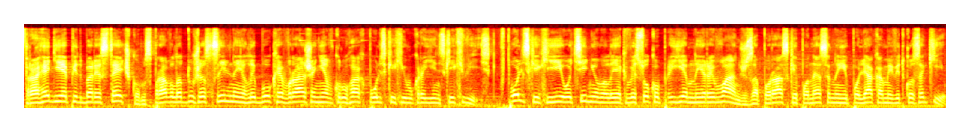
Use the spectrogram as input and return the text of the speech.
Трагедія під Берестечком справила дуже сильне і глибоке враження в кругах польських і українських військ. В польських її оцінювали як високоприємний реванш за поразки, понесеної поляками від козаків.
